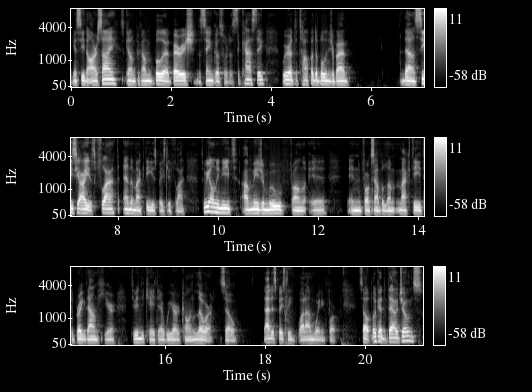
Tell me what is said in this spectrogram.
You can see the RSI is going to become bull bearish. The same goes for the stochastic. We're at the top of the Bollinger Band. The CCI is flat and the MACD is basically flat. So we only need a major move from, uh, in for example, the MACD to break down here to indicate that we are going lower. So that is basically what I'm waiting for. So look at the Dow Jones.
